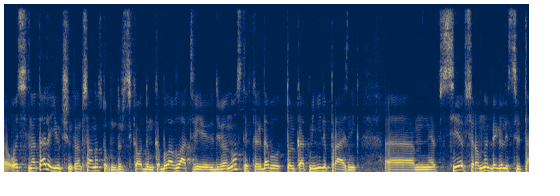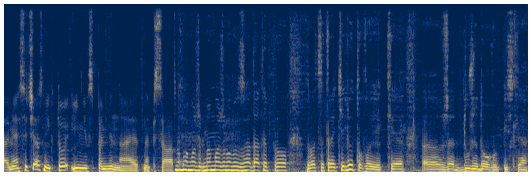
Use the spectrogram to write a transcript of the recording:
ось Наталя Юрченко написала наступну, дуже цікава думка. Була в Латвії в 90-х, когда был, только отменили праздник. Э, Все все равно бегали с цветами, а сейчас никто и не вспоминает, написала. Ну, ми можемо, ми можемо згадати про 23 лютого, яке е, вже дуже довго після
